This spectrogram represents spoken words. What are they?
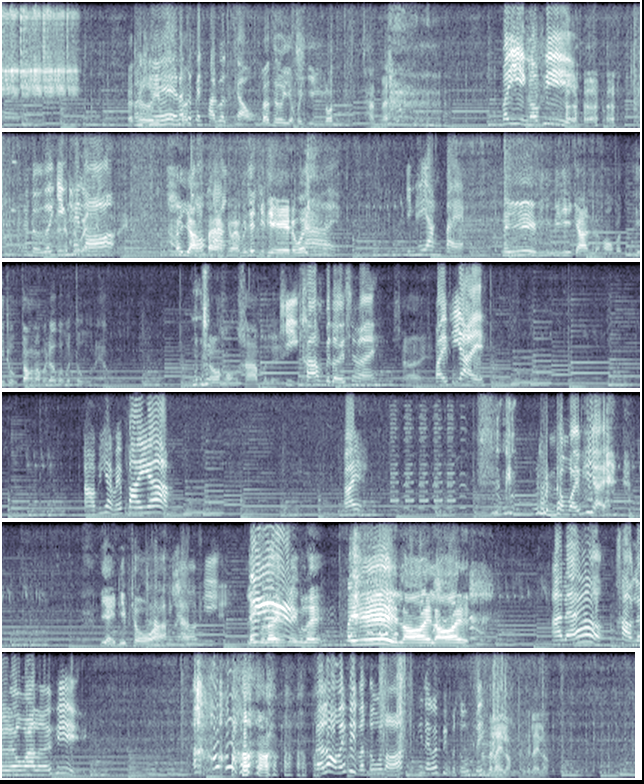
แล้วๆเธโออเคอย่าน่าจะเป็นพาสเวิร์ดเก่า แล้วเธออย่าไปยิงรถฉันนะ ไม่ยิงแล้วพี่เดี๋ยวหนูจะยิงให้ล้อให้ยางแตกใช่ไหมไม่ใช่ GTA นะเว้ย ใช่ยิงให้ยางแตก นี่วิธีการออกที่ถูกต้องเราไม่ต้องเปิดประตูนะครับ เราเหาะข้ามมาเลย ขี่ข้ามไปเลยใช่ไหม ใช่ ไปพี่ใหญ่ อ้าวพี่ใหญ่ไม่ไปอะ ไป หมุนทำไมพี่ใหญ่ พี่ใหญ่ดิฟโชว์ขัอะบยังไงวะพี่เล่นกูเลยเล่นกูเลยนี่ลอยลอยอะแล้วข่าวเร็วๆมาเลยพี่ แล้วเราไม่ปิดประตูเหรอ พี่เล็กไม่ปิดประตูสิไม่เป็นไรหรอกไม่เป็นไรหรอก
